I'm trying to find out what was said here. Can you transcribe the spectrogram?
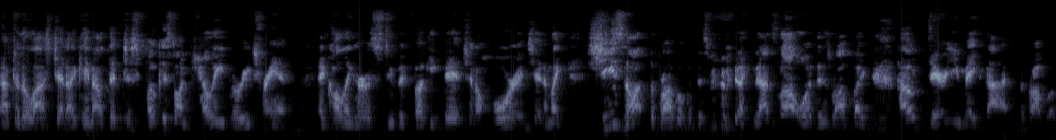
after the Last Jedi came out that just focused on Kelly Marie Tran and calling her a stupid fucking bitch and a whore and shit. I'm like, she's not the problem with this movie. like, that's not what this wrong. Like, how dare you make that the problem?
